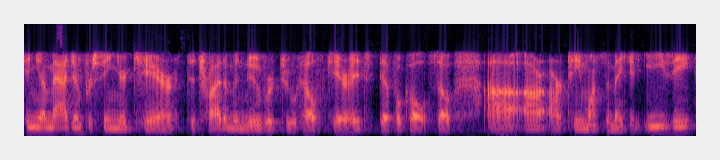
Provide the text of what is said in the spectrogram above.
can you imagine for senior care to try to maneuver through health care? It's difficult. So uh, our, our team wants to make it easy.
